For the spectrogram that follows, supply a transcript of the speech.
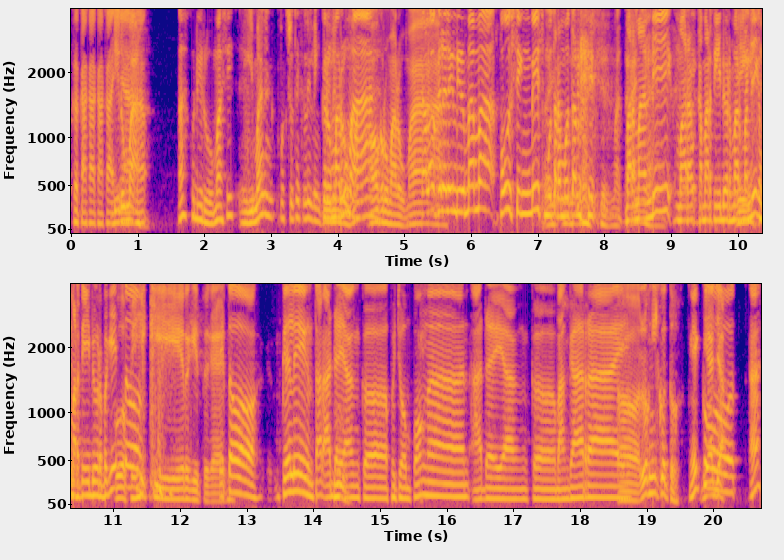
ke kakak-kakaknya. Di rumah? Ah, kok di rumah sih? Eh, Gimana maksudnya keliling? Ke rumah-rumah. Oh, ke rumah-rumah. Kalau keliling di rumah mah pusing bis muter-muter iya, kamar mandi, mar- kamar tidur, kamar mandi, kamar tidur begitu. Gue pikir gitu kan. Itu keliling ntar ada Hmm. yang ke Pejompongan, ada yang ke Manggarai. Oh, lu ngikut tuh? Ngikut. Diajak? Hah?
